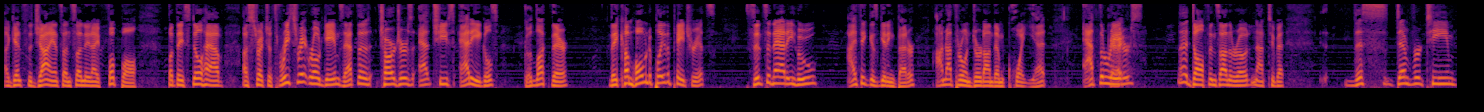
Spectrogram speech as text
against the Giants on Sunday Night Football, but they still have a stretch of three straight road games at the Chargers, at Chiefs, at Eagles. Good luck there. They come home to play the Patriots, Cincinnati, who I think is getting better. I'm not throwing dirt on them quite yet. At the Raiders, okay. eh, Dolphins on the road, not too bad. This Denver team,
